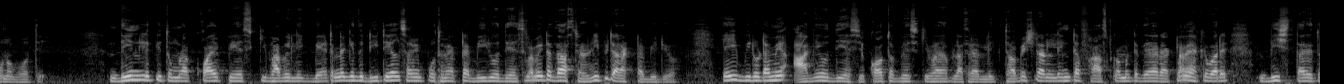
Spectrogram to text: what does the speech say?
অনুভূতি। দিনলিপি তোমরা কয় পেজ কীভাবে লিখবে? এটা না কিন্তু ডিটেলস আমি প্রথমে একটা ভিডিও দিয়েছিলাম, এটা জাস্ট রিপিট আর একটা ভিডিও এই ভিডিওটা আমি আগেও দিয়েছি, কত পেজ কীভাবে প্লাসের লিখতে হবে, সেটার লিঙ্কটা ফার্স্ট কমেন্টে দেওয়া রাখলাম, একেবারে বিস্তারিত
